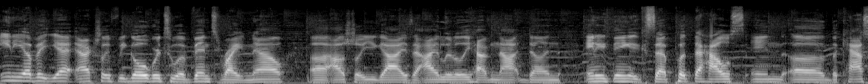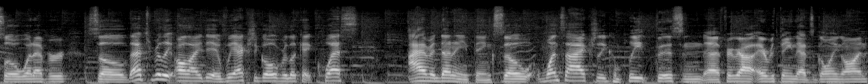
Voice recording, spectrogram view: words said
any of it yet. Actually, if we go over to events right now, uh, I'll show you guys that I literally have not done anything except put the house in uh, the castle or whatever. So that's really all I did. If we actually go over look at quests, I haven't done anything. So once I actually complete this and uh, figure out everything that's going on,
